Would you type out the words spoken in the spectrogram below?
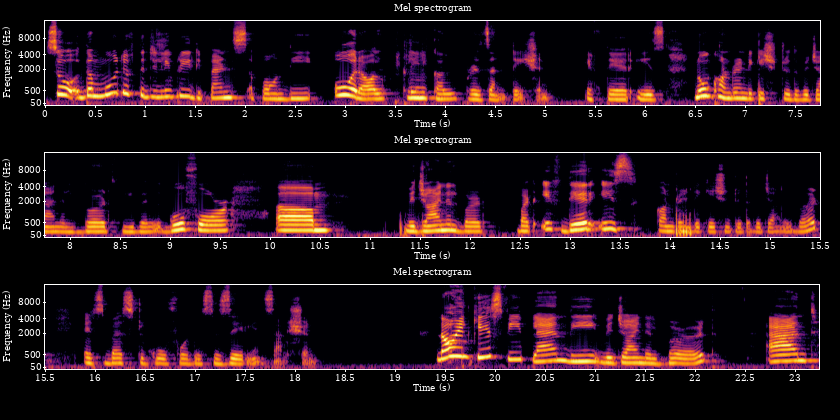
So the mode of the delivery depends upon the overall clinical presentation. If there is no contraindication to the vaginal birth, we will go for um, vaginal birth. But if there is contraindication to the vaginal birth, it's best to go for the cesarean section. Now, in case we plan the vaginal birth and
